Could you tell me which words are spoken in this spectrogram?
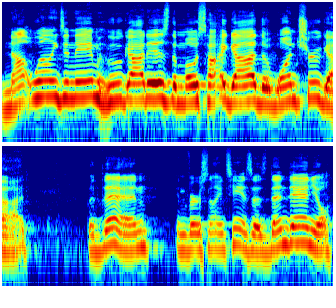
not willing to name who God is, the Most High God, the one true God. But then in verse 19 it says, Then Daniel,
